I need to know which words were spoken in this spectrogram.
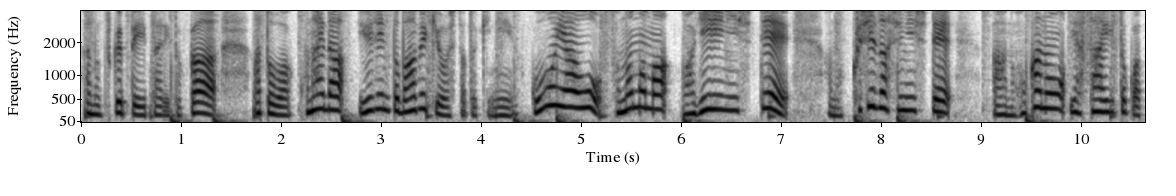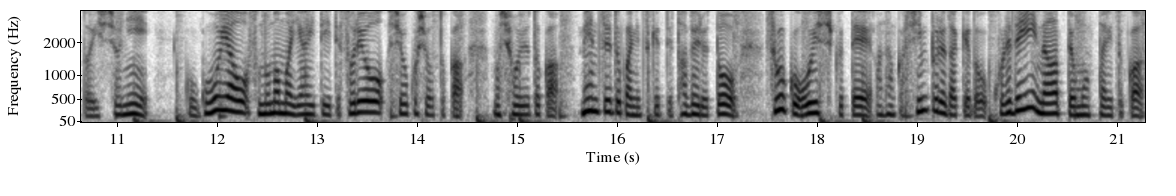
あの作っていたりとかあとはこの間友人とバーベキューをした時にゴーヤをそのまま輪切りにしてあの串刺しにしてあの他の野菜とかと一緒にこうゴーヤをそのまま焼いていてそれを塩コショウとかもう醤油とかめんつゆとかにつけて食べるとすごく美味しくてあなんかシンプルだけどこれでいいなって思ったりとか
